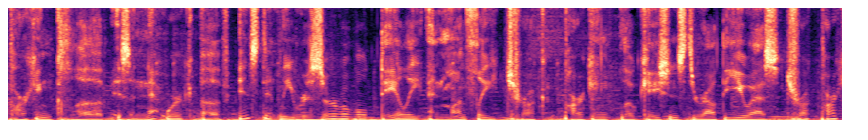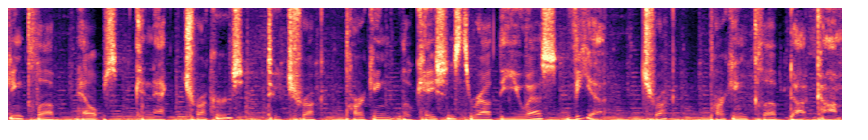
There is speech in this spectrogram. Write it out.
Parking Club is a network of instantly reservable daily and monthly truck parking locations throughout the U.S. Truck Parking Club helps connect truckers to truck parking locations throughout the U.S. via truckparkingclub.com.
